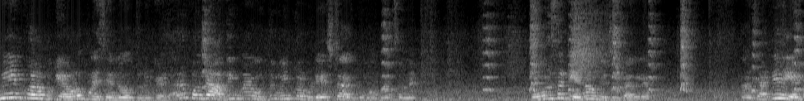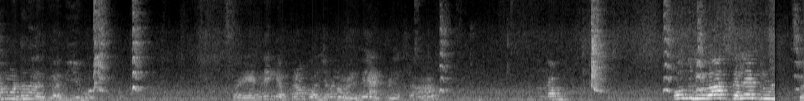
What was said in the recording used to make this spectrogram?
மீன் குழம்புக்கு எவ்வளோ பிடிச்சி எண்ணெய் ஊத்தணும் கேட்டார் கொஞ்சம் அதிகமாக ஊற்று மீன் குழம்பு டேஸ்ட்டாக இருக்குமாமான்னு சொன்னேன். ஒரு சட்டி எண்ணெய் ஊற்றி வச்சிருக்காருங்க. சட்டியில் எண்ணெய் மட்டும் தான் இருக்குது அதிகமாக ஸோ எண்ணெய்க்கு அப்புறம் கொஞ்சமாக நம்ம எண்ணெய் ஆட் பண்ணிக்கலாம். கம் போதும் நீ வா செல்ல ஸோ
